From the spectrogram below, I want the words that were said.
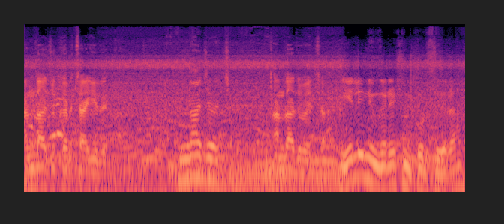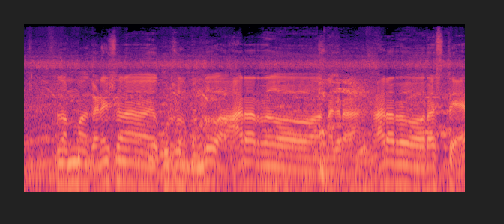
ಅಂದಾಜು ಖರ್ಚಾಗಿದೆ. ಅಂದಾಜು ವೆಚ್ಚ. ಅಂದಾಜು ವೆಚ್ಚ. ಎಲ್ಲಿ ನೀವು ಗಣೇಶನ ಕೂರಿಸಿದ್ದೀರಾ? ನಮ್ಮ ಗಣೇಶನ ಕೂರಿಸೋದು ಬಂದು R R Nagar R R ರಸ್ತೆ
